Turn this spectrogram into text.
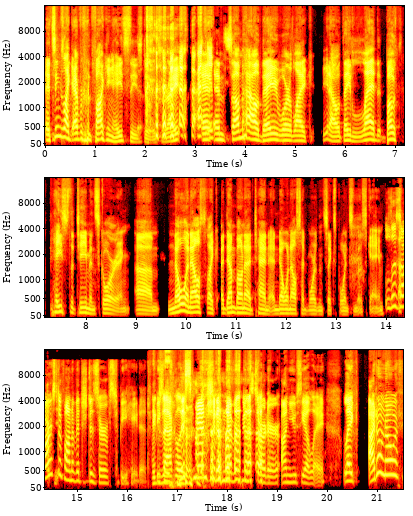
it seems like everyone fucking hates these dudes, right? and, and somehow they were like you know they led both paced the team in scoring um no one else like adem bona had 10 and no one else had more than six points in this game Lazar Stefanovic deserves to be hated. Exactly. This man should have never been a starter on UCLA. Like, I don't know if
